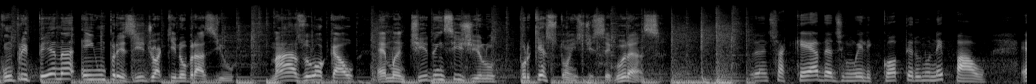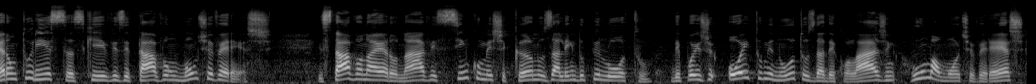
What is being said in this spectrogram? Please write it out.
cumpre pena em um presídio aqui no Brasil. Mas o local é mantido em sigilo por questões de segurança. Durante a queda de um helicóptero no Nepal, eram turistas que visitavam Monte Everest. Estavam na aeronave cinco mexicanos além do piloto. Depois de oito minutos da decolagem rumo ao Monte Everest,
